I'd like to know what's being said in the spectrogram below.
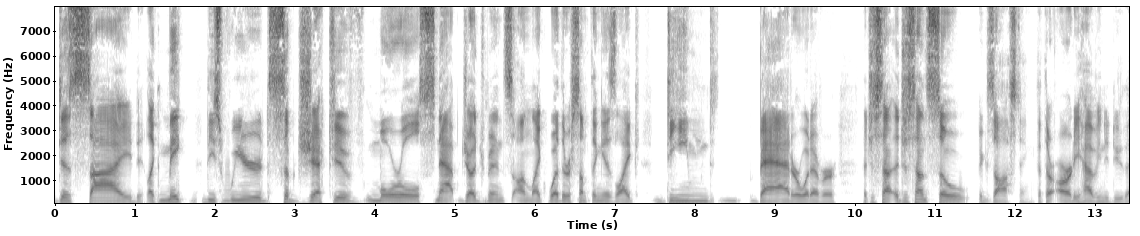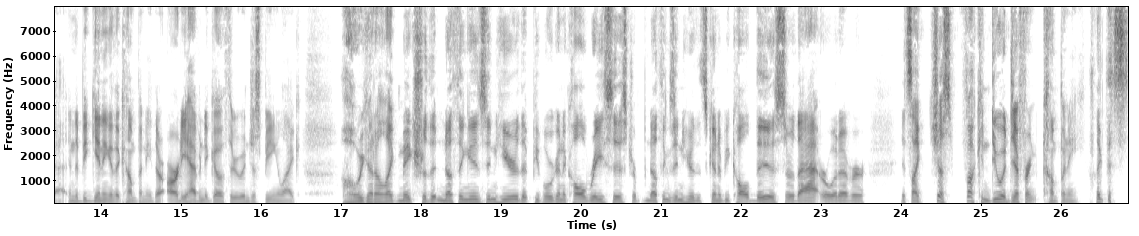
decide like make these weird subjective moral snap judgments on like whether something is like deemed bad or whatever It just it just sounds so exhausting that they're already having to do that in the beginning of the company. They're already having to go through and just being like, "Oh, we gotta like make sure that nothing is in here that people are gonna call racist, or nothing's in here that's gonna be called this or that or whatever." It's like just fucking do a different company. Like this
